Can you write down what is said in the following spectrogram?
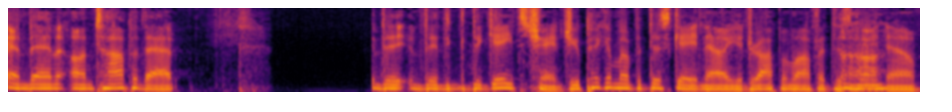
and then on top of that, the the the gates change. You pick him up at this gate now. You drop him off at this Uh-huh. gate now.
